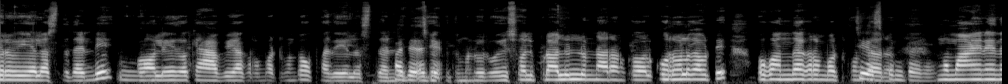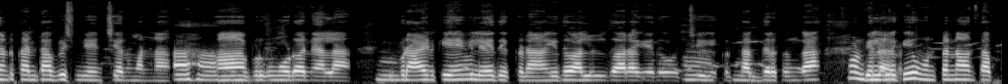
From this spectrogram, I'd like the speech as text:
ఇరవై వేలు వస్తుందండి. లేదు ఒక యాభై ఎకరం పట్టుకుంటే ఒక పదివేలు వస్తుందండి. చేతికి వయసు వాళ్ళు ఇప్పుడు అల్లుళ్ళు ఉన్నారు అనుకోవాలి కుర్రోళ్ళు కాబట్టి ఒక వంద ఎకరం పట్టుకుంటారు. ఇంకా మా ఆయన ఏంటంటే కంటి ఆపరేషన్ చేయించాను మొన్న ఇప్పుడు మూడో నెల. ఇప్పుడు ఆయనకి ఏమి లేదు ఇక్కడ. ఏదో అల్లుల ద్వారా ఏదో వచ్చి ఇక్కడ ఉంటున్నారు. పిల్లలకి ఉంటున్నాం తప్ప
